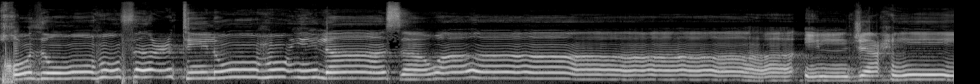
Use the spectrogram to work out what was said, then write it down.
خذوه فاعتلوه إلى سواء الجحيم.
